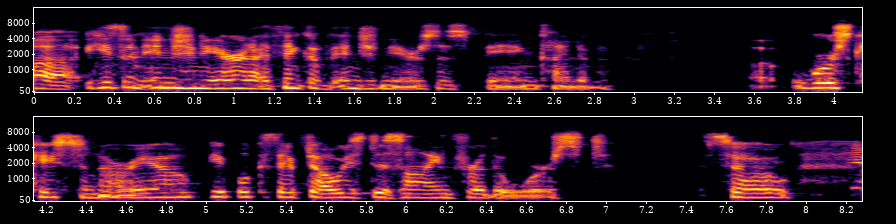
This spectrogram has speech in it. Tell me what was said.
uh, he's an engineer and i think of engineers as being kind of worst case scenario people because they have to always design for the worst. So yeah.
